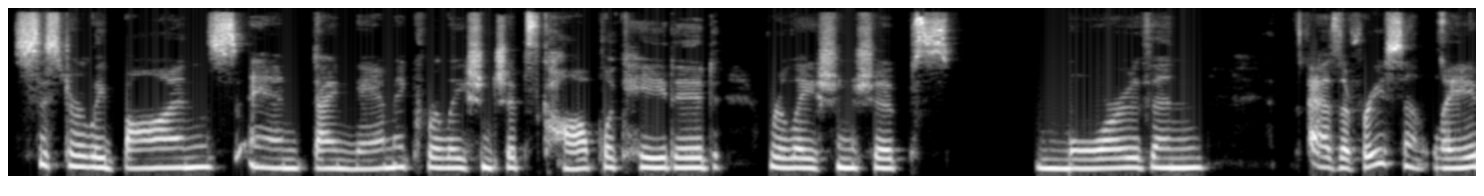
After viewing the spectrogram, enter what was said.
sisterly bonds and dynamic relationships, complicated relationships more than as of recently,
